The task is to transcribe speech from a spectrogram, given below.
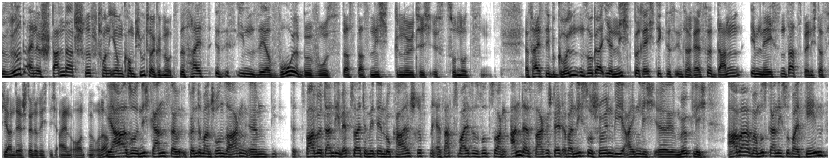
wird eine Standardschrift von Ihrem Computer genutzt. Das heißt, es ist Ihnen sehr wohl bewusst, dass das nicht nötig ist zu nutzen. Das heißt, Sie begründen sogar Ihr nicht berechtigtes Interesse dann im nächsten Satz, wenn ich das hier an der Stelle richtig einordne, oder? Ja, also nicht ganz. Da könnte man schon sagen, ähm, die, zwar wird dann die Webseite mit den lokalen Schriften ersatzweise sozusagen anders dargestellt, aber nicht so schön wie eigentlich äh, möglich. Aber man muss gar nicht so weit gehen,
